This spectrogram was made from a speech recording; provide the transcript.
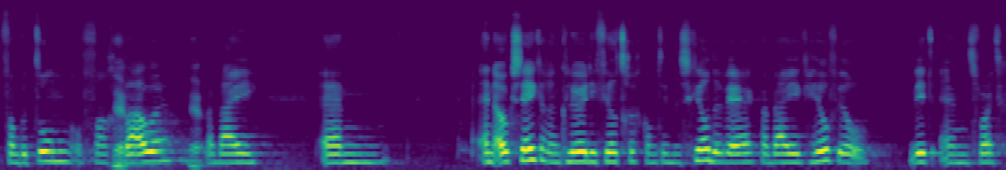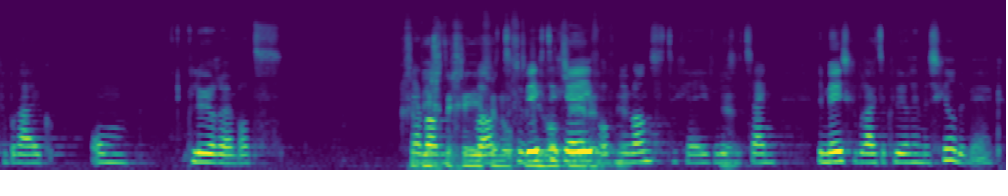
van beton of van gebouwen. ja. Waarbij, ehm, en ook zeker een kleur die veel terugkomt in mijn schilderwerk, waarbij ik heel veel wit en zwart gebruik om kleuren wat, Gewicht te geven wat of gewicht te geven of nuance te geven. Dus het zijn de meest gebruikte kleuren in mijn schilderwerk.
